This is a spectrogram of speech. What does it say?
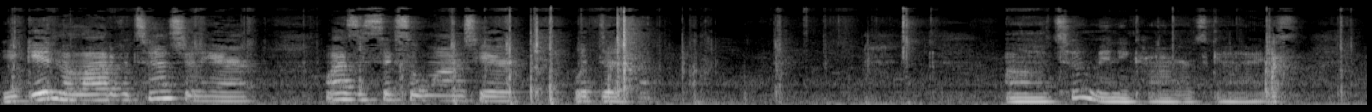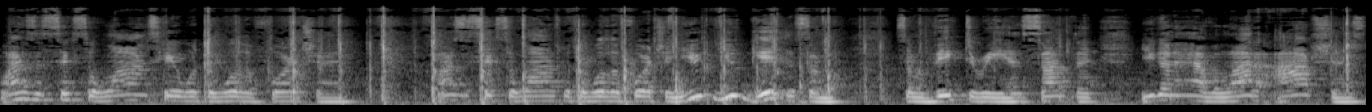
You're getting a lot of attention here. Why is the Six of Wands here with the... Uh, too many cards, guys. Why is the Six of Wands here with the Wheel of Fortune? Why is the Six of Wands with the Wheel of Fortune? You you getting some some victory and something. You're gonna have a lot of options.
